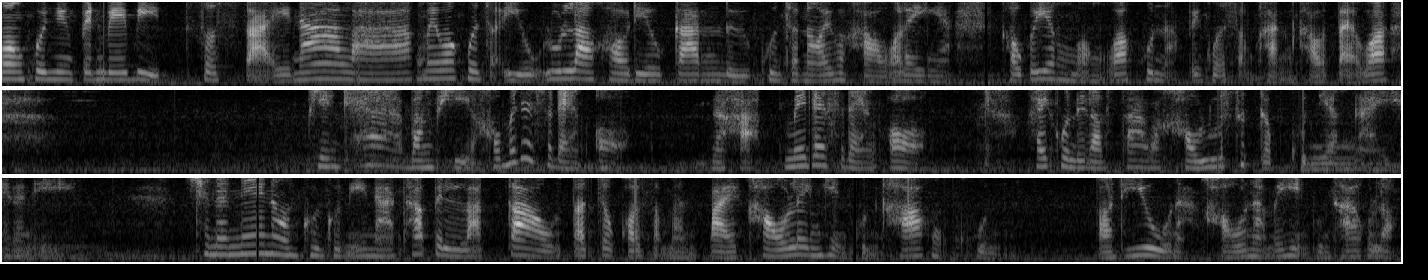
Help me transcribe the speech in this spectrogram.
มองคุณยังเป็นเบบีสดใส น่ารัก ไม่ว่าคุณจะอายุรุ่นราวเขาเดียวกัน หรือคุณจะน้อยกว่าเขาอะไรเงี้ยเขาก็ยังมองว่าคุณอะเป็นคนสำคัญเขาแต่ว่า เพียงแค่บางทีเขาไม่ได้แสดงออกนะคะ ไม่ได้แสดงออก ให้คุณได้รับทราบว่าเขารู้สึกกับคุณยังไงแค่นั้นเองฉะนั้นแน่นอนคนคนนี้นะ ถ้าเป็นรักเก่าตัดจบความสัมพันธ์ไป เขาเล็งเห็นคุณค่าของคุณ ตอนที่อยู่นะเขานะไม่เห็นคุณค่าคุณหรอก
